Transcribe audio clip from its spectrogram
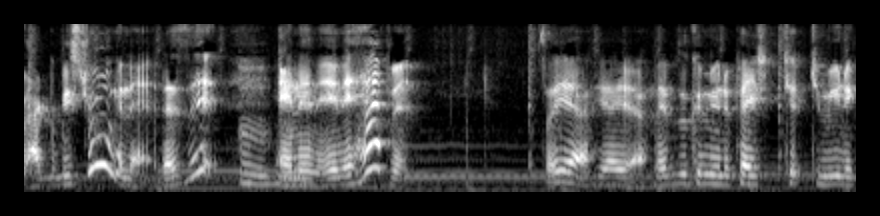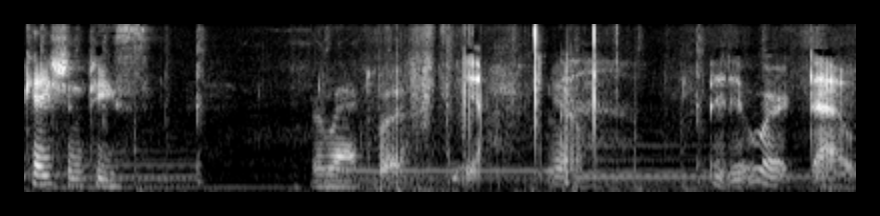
I could be strong in that. That's it. Mm-hmm. And then and it happened. So yeah, yeah, yeah. Maybe the communication communication piece relaxed, but yeah, yeah. But it worked out.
